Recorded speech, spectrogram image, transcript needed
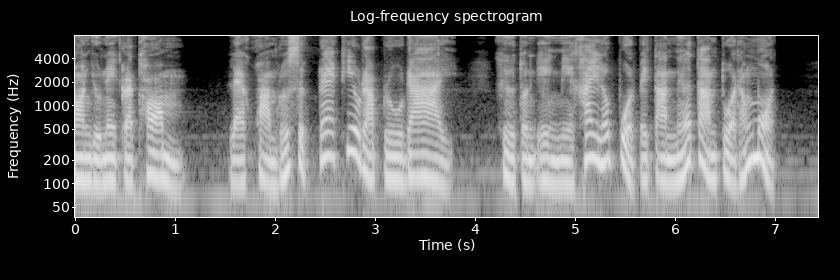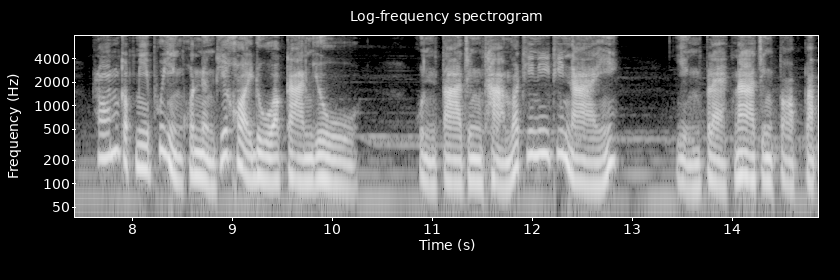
นอนอยู่ในกระท่อม และความรู้สึกแรกที่รับรู้ได้ คือตนเองมีไข้แล้วปวดไปตามเนื้อตามตัวทั้งหมด พร้อมกับมีผู้หญิงคนหนึ่งที่คอยดูอาการอยู่ คุณตาจึงถามว่าที่นี่ที่ไหน หญิงแปลกหน้าจึงตอบกลับ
